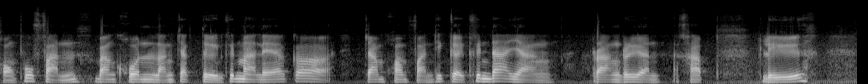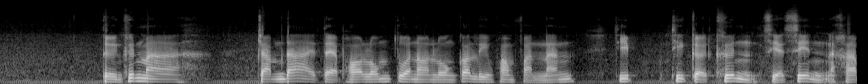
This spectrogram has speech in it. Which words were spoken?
ของผู้ฝัน บางคนหลังจากตื่นขึ้นมาแล้วก็จำความฝันที่เกิดขึ้นได้อย่างรางเรือนนะครับ หรือตื่นขึ้นมาจำได้ แต่พอล้มตัวนอนลงก็ลืมความฝันนั้นที่ที่เกิดขึ้นเสียสิ้นนะครับ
